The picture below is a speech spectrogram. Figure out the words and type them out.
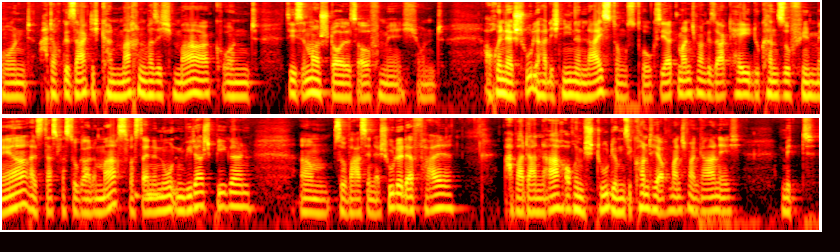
und hat auch gesagt, ich kann machen, was ich mag und sie ist immer stolz auf mich und auch in der Schule hatte ich nie einen Leistungsdruck. Sie hat manchmal gesagt, hey, du kannst so viel mehr als das, was du gerade machst, was deine Noten widerspiegeln. Ähm, so war es in der Schule der Fall. Aber danach auch im Studium, sie konnte ja auch manchmal gar nicht mit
